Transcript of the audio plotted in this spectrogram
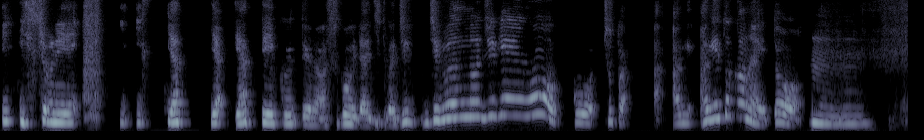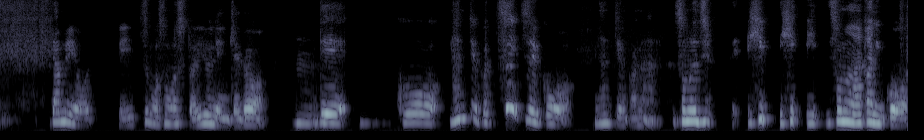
い一緒にやややっていくっていうのはすごい大事とかじ自分の次元をこうちょっとあ上げ上げとかないとうんうん。ダメよっていつもその人は言うねんけどうん。でこうなんていうかついついこうなんていうかなそのじひひひその中にこ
